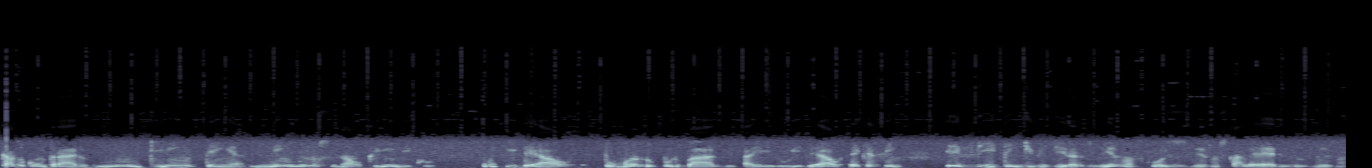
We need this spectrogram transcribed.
Caso contrário, ninguém tenha nenhum sinal clínico, o ideal, tomando por base aí, o ideal é que assim, evitem dividir as mesmas coisas, os mesmos talheres, os mesmos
